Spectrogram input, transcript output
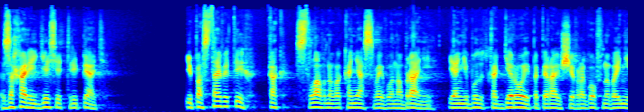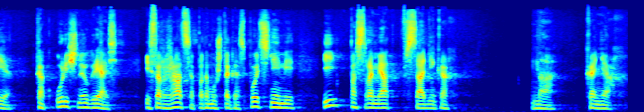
Захарий 10, 3, 5. «И поставит их, как славного коня своего на брани, и они будут, как герои, попирающие врагов на войне, как уличную грязь, и сражаться, потому что Господь с ними, и посрамят всадниках на конях».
